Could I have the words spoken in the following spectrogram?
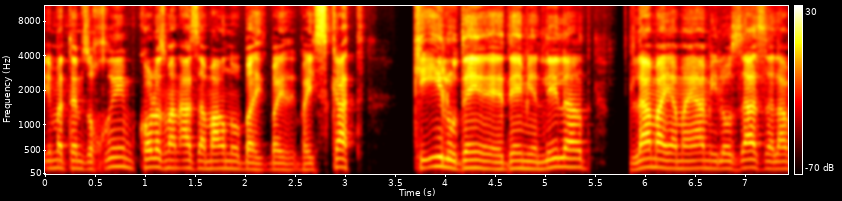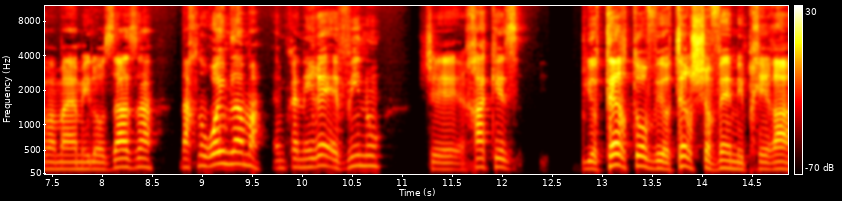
אם אתם זוכרים, כל הזמן אז אמרנו ב- ב- בעסקת כאילו די, דמיאן לילארד, למה מיאמי לא זזה, למה מיאמי לא זזה, אנחנו רואים למה, הם כנראה הבינו שחאקז יותר טוב ויותר שווה מבחירה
